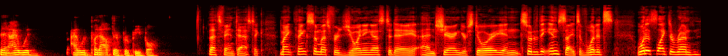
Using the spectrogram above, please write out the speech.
that I would I would put out there for people. That's fantastic. Mike, thanks so much for joining us today and sharing your story and sort of the insights of what it's what it's like to run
